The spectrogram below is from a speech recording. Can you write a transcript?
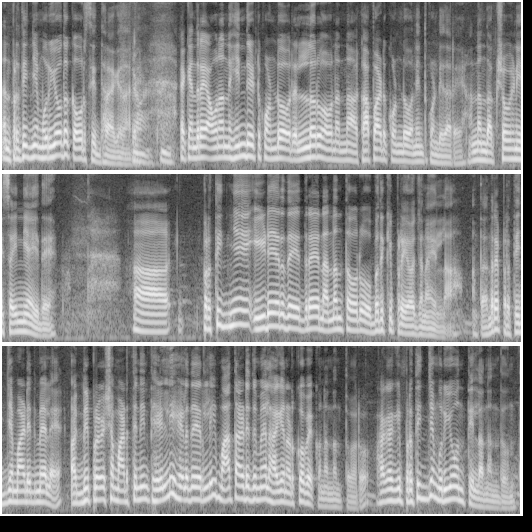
ನನ್ನ ಪ್ರತಿಜ್ಞೆ ಮುರಿಯೋದಕ್ಕೆ ಅವ್ರು ಸಿದ್ಧರಾಗಿದ್ದಾರೆ. ಯಾಕೆಂದರೆ ಅವನನ್ನು ಹಿಂದೆ ಇಟ್ಟುಕೊಂಡು ಅವರೆಲ್ಲರೂ ಅವನನ್ನು ಕಾಪಾಡಿಕೊಂಡು ನಿಂತ್ಕೊಂಡಿದ್ದಾರೆ. ಹನ್ನೊಂದು ಅಕ್ಷೋಹಿಣಿ ಸೈನ್ಯ ಇದೆ. ಪ್ರತಿಜ್ಞೆ ಈಡೇರದೇ ಇದ್ದರೆ ನನ್ನಂಥವರು ಬದುಕಿ ಪ್ರಯೋಜನ ಇಲ್ಲ. ಅಂತ. ಅಂದರೆ ಪ್ರತಿಜ್ಞೆ ಮಾಡಿದ ಮೇಲೆ ಅಗ್ನಿ ಪ್ರವೇಶ ಮಾಡ್ತೀನಿ ಅಂತ ಹೇಳಿ ಹೇಳದೇ ಇರಲಿ ಮಾತಾಡಿದ ಮೇಲೆ ಹಾಗೆ ನಡ್ಕೋಬೇಕು ನನ್ನಂಥವರು ಹಾಗಾಗಿ ಪ್ರತಿಜ್ಞೆ ಮುರಿಯುವಂತಿಲ್ಲ ನಂದು ಅಂತ.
